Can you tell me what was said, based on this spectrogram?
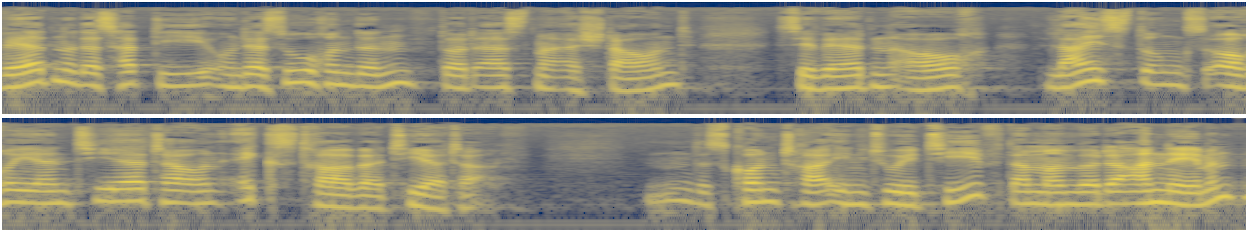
werden, und das hat die Untersuchenden dort erstmal erstaunt, sie werden auch leistungsorientierter und extravertierter. Hm, das ist kontraintuitiv, dann man würde annehmen,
